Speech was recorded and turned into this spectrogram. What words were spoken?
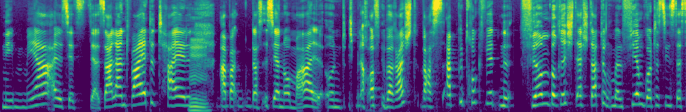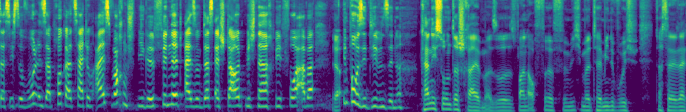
nehmen mehr als jetzt der saarlandweite Teil, mhm. aber das ist ja normal. Und ich bin auch oft überrascht, was abgedruckt wird. Eine Firmenberichterstattung über einen Firmengottesdienst, dass das sich sowohl in Saarbrücker Zeitung als Wochenspiegel findet. Also das erstaunt mich nach wie vor, aber ja. im positiven Sinne. Kann ich so unterschreiben. Also es waren auch für, für mich immer Termine, wo ich dachte, da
